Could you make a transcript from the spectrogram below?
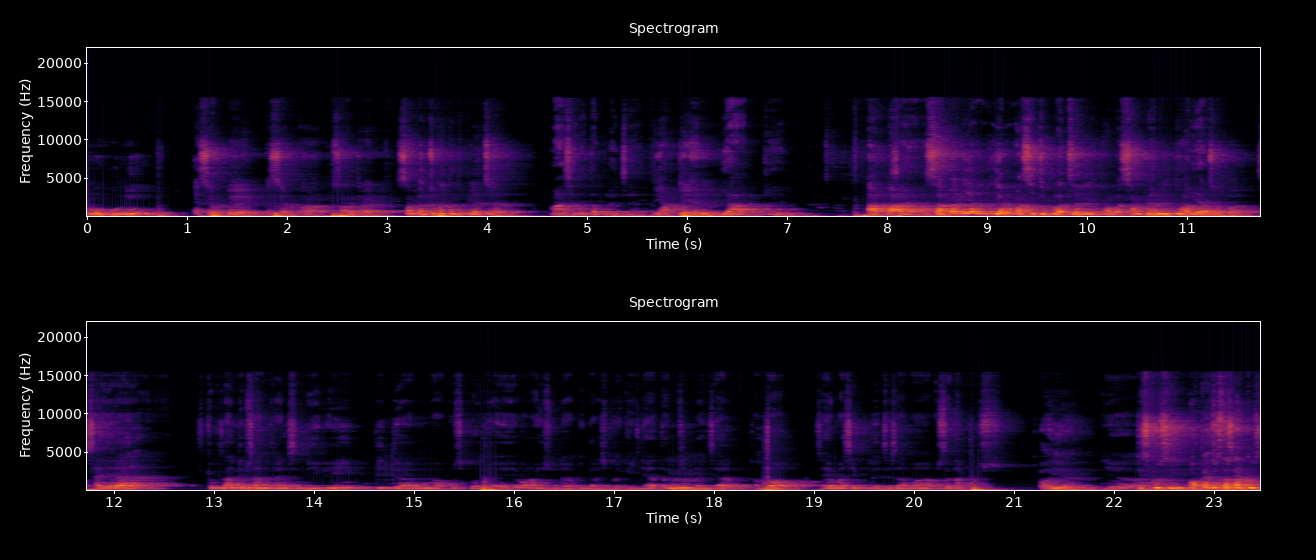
mumpuni SMP SMA pesantren. Sampai juga tetap belajar? Masih tetap belajar. yakin? Yakin. Apa? Sampai yang yang masih dipelajari oleh sampean itu apa Iya. coba? Saya kebetulan di pesantren sendiri tidak mengaku sebagai orang yang sudah pintar sebagainya, tapi masih belajar. Contoh, saya masih belajar sama Ustaz Agus. oh iya. Ya, diskusi. Oke Ustaz Agus.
